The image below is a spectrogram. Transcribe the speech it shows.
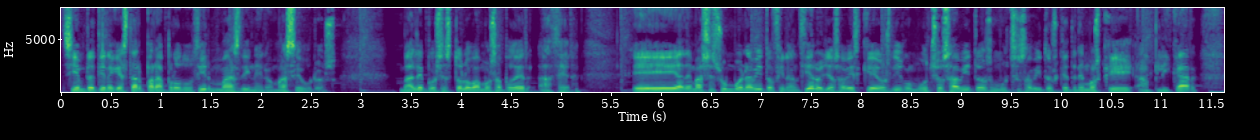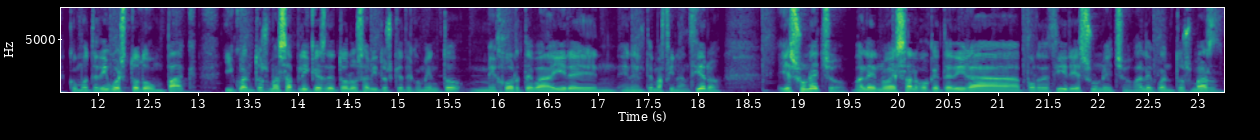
Siempre tiene que estar para producir más dinero, más euros. ¿vale? Pues esto lo vamos a poder hacer. Eh, además es un buen hábito financiero, ya sabéis que os digo muchos hábitos, muchos hábitos que tenemos que aplicar, como te digo es todo un pack y cuantos más apliques de todos los hábitos que te comento, mejor te va a ir en, en el tema financiero. Es un hecho, ¿vale? No es algo que te diga por decir, es un hecho, ¿vale? Cuantos más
